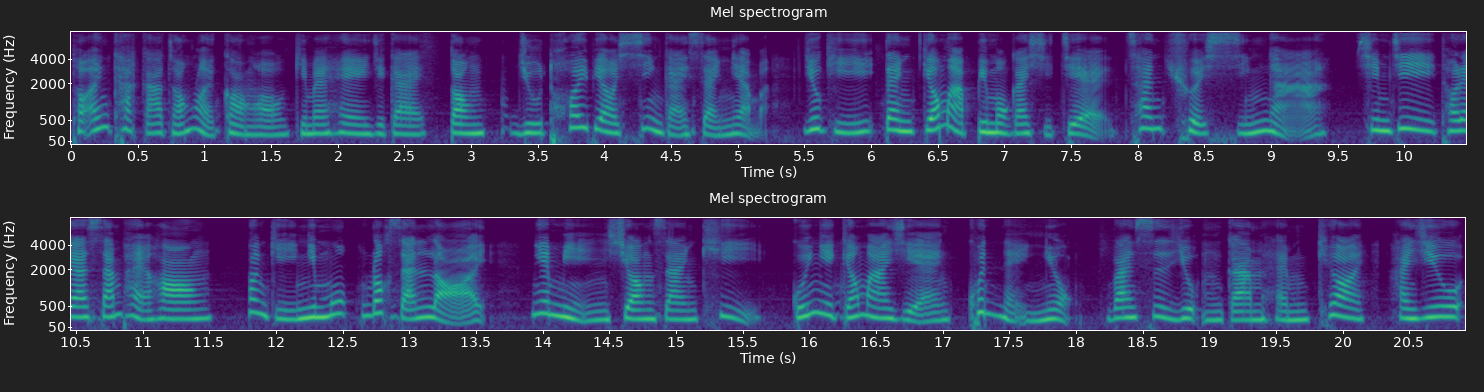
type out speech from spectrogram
托按客家长来讲哦，佮咪系一个当有代表性诶产业啊。尤其等姜麻闭幕诶时节，产出新芽，甚至互了山排行看起日暮落山来，日明上山去。几日講嘛先，困難肉，万事又唔甘肯强，还有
